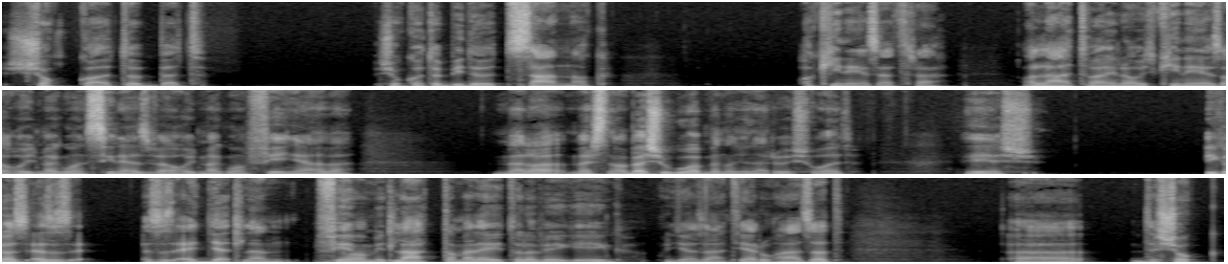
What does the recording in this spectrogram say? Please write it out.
sokkal többet, sokkal több időt szánnak a kinézetre, a látványra, hogy kinéz, ahogy meg van színezve, ahogy meg van fényelve. Mert, a, mert szerintem a besugó ebben nagyon erős volt. És igaz, ez az, ez az egyetlen film, amit láttam elejétől a végéig, ugye az átjáróházat, de sok,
